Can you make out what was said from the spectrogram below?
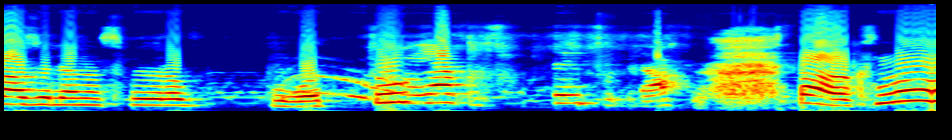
Є. Показую Ляна свою роботу. Ну, типу, так. Так, ну.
